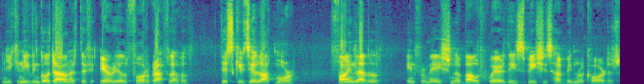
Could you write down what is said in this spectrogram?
And you can even go down at the aerial photograph level. This gives you a lot more fine level information about where these species have been recorded.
